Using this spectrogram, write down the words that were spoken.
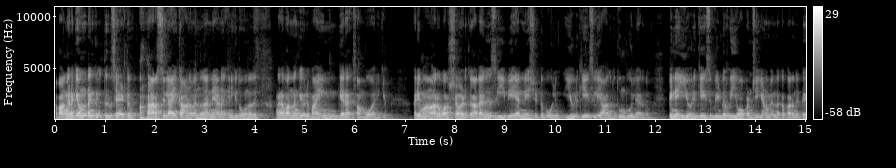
അപ്പോൾ അങ്ങനെയൊക്കെ ഉണ്ടെങ്കിൽ തീർച്ചയായിട്ടും അറസ്റ്റിലായി കാണുമെന്ന് തന്നെയാണ് എനിക്ക് തോന്നുന്നത്. അങ്ങനെ വന്നെങ്കിൽ ഒരു ഭയങ്കര സംഭവമായിരിക്കും. കാര്യം ആറ് വർഷം എടുക്കുക. അതായത് സി ബി ഐ അന്വേഷിച്ചിട്ട് പോലും ഈ ഒരു കേസിൽ യാതൊരു തുമ്പുമില്ലായിരുന്നു പിന്നെ ഈ ഒരു കേസ് വീണ്ടും റീ ഓപ്പൺ ചെയ്യണം എന്നൊക്കെ പറഞ്ഞിട്ട്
